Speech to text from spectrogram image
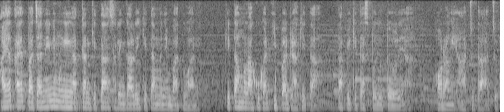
Ayat-ayat bacaan ini mengingatkan kita sering kali kita menyembah Tuhan. Kita melakukan ibadah kita, tapi kita sebetulnya orang yang acuh tak acuh.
